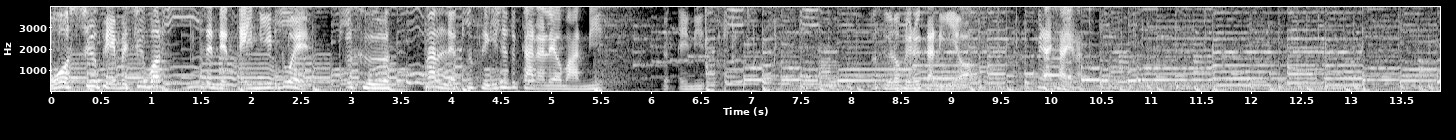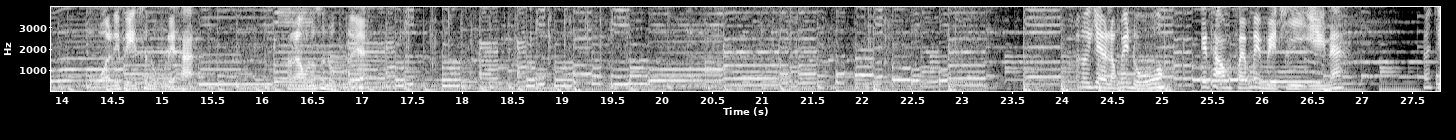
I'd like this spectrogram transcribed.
อ้ชื่อเพลงเป็นชื่อว่าเด็ดๆไอ้นิดด้วย ก็คือนั่นแหละคือสิ่งที่ฉันต้องการอะไรประมาณนี้เด็ดไอ้นิดก็คือเราเพลงด้วยกันอย่างนี้เหรอไม่น่าใช่นะโอ้อันนี้เพลงสนุกเลยฮะกำลังสนุกเลยไม่ต้องแค่เราไม่หนูแค่ทำไฟไม่เวทีเองนะถ้าเจ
